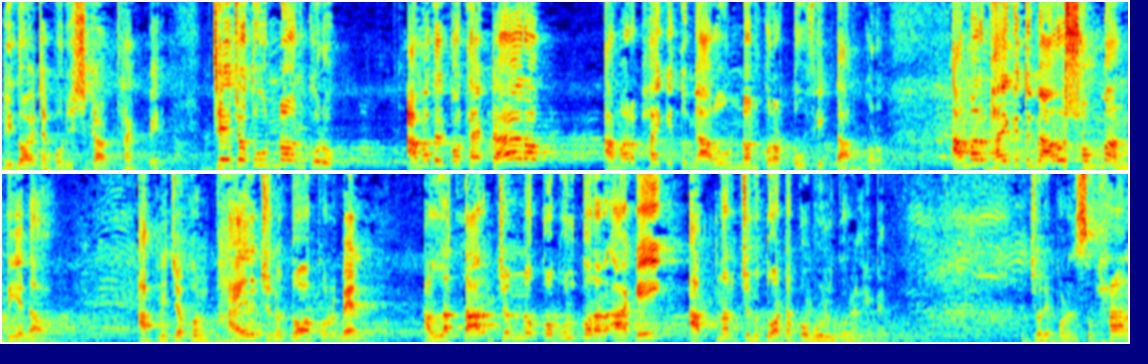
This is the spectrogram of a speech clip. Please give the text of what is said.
হৃদয়টা পরিষ্কার থাকবে। যে যত উন্নয়ন করুক, আমাদের কথা একটা আরব আমার ভাইকে তুমি আরও উন্নয়ন করার তৌফিক দান করো। আমার ভাইকে তুমি আরও সম্মান দিয়ে দাও। আপনি যখন ভাইয়ের জন্য দোয়া করবেন, আল্লাহ তার জন্য কবুল করার আগেই আপনার জন্য দোয়াটা কবুল করে নেবেন। জোরে পড়েন সুবহান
